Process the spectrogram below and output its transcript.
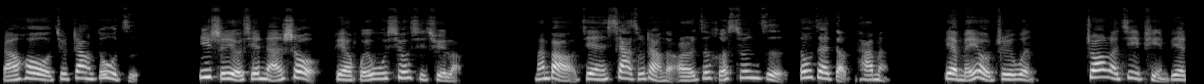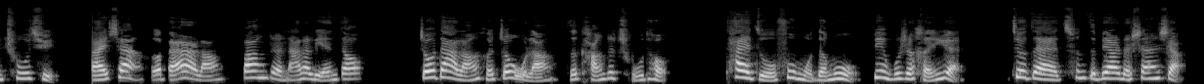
然后就胀肚子，一时有些难受，便回屋休息去了。满宝见夏族长的儿子和孙子都在等他们，便没有追问，装了祭品便出去。白善和白二郎帮着拿了镰刀，周大郎和周五郎则扛着锄头。太祖父母的墓并不是很远，就在村子边的山上，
